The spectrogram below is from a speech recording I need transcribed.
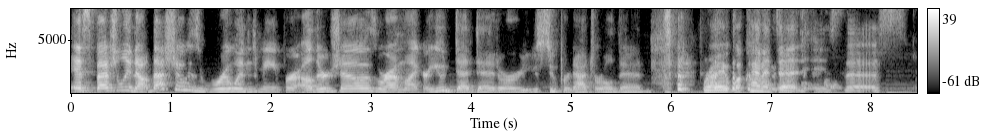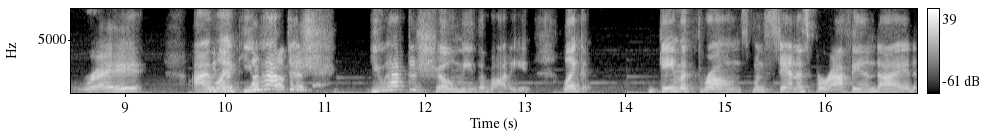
Especially now that show has ruined me for other shows where I'm like, are you dead dead or are you supernatural dead? Right? What kind of dead is this? right? I'm We like, you have to sh- you have to show me the body. Like Game of Thrones, when Stannis Baratheon died,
